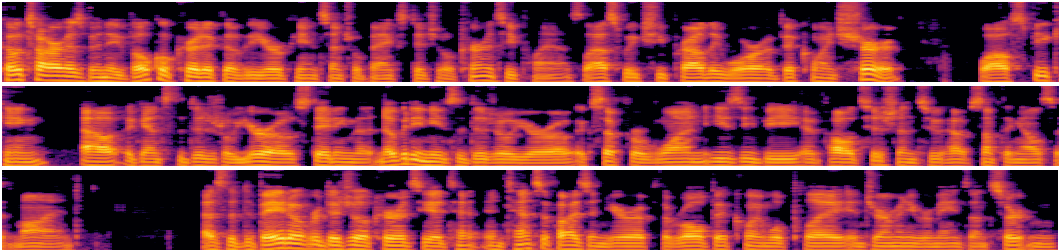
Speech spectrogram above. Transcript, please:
Cotar has been a vocal critic of the European Central Bank's digital currency plans. Last week, she proudly wore a Bitcoin shirt while speaking out against the digital euro, stating that nobody needs the digital euro except for one ECB and politicians who have something else in mind. As the debate over digital currency intensifies in Europe, the role Bitcoin will play in Germany remains uncertain.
